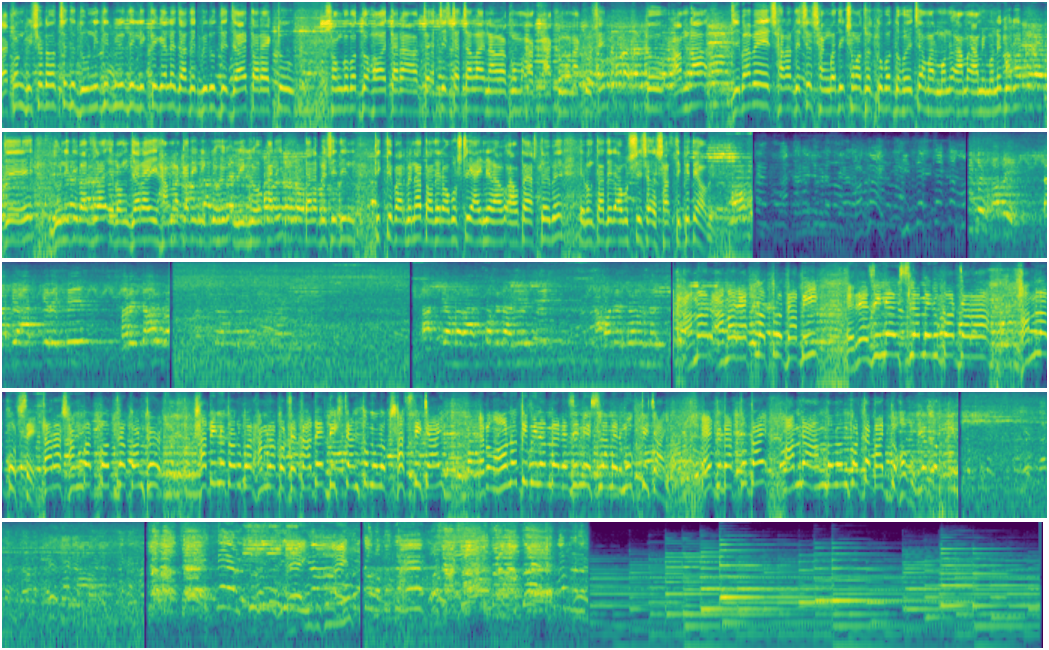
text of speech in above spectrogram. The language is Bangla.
এখন বিষয়টা হচ্ছে যে দুর্নীতির বিরুদ্ধে লিখতে গেলে যাদের বিরুদ্ধে যায়, তারা একটু সংঘবদ্ধ হয়, তারা চেষ্টা চালায় নানা রকম আক্রমণ আক্রোশের। তো আমরা যেভাবে সারা দেশের সাংবাদিক সমাজ ঐক্যবদ্ধ হয়েছে, আমার মনে, আমি মনে করি যে দুর্নীতিবাজরা এবং যারা এই হামলাকারী, নিগ্রহ, নিগ্রহকারী, তারা বেশি দিন টিকতে পারবে না। তাদের অবশ্যই আইনের আও- আওতায় আসতে হবে এবং তাদের অবশ্যই শাস্তি পেতে হবে, তাকে আটকে রেখে আমার আমার একমাত্র দাবি রেজিনা ইসলামের উপর যারা হামলা করছে, তারা সংবাদপত্র কণ্ঠ স্বাধীনতার উপর হামলা করছে, তাদের দৃষ্টান্তমূলক শাস্তি চাই এবং অনতিবিলম্বে রেজিনা ইসলামের মুক্তি চাই। এর ব্যর্থতায় আমরা আন্দোলন করতে বাধ্য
